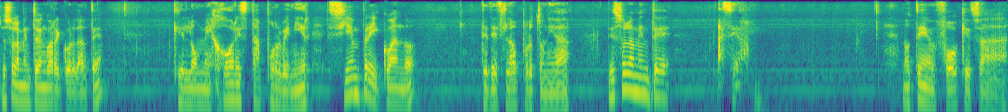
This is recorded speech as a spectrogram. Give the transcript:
Yo solamente vengo a recordarte que lo mejor está por venir siempre y cuando te des la oportunidad de solamente hacer. No te enfoques a,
